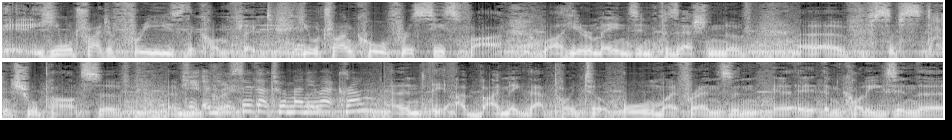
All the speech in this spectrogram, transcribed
he will try to freeze the conflict. He will try and call for a ceasefire while he remains in possession of, uh, of substantial parts of, of Ukraine. And you say that to Emmanuel Macron? And I, I, make that point to all my friends and, uh, and colleagues in the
